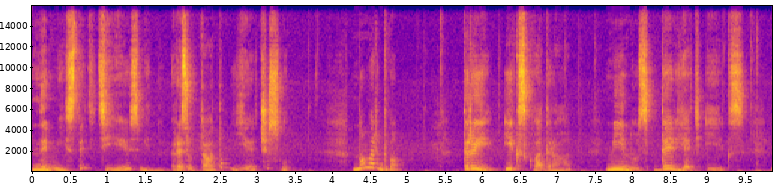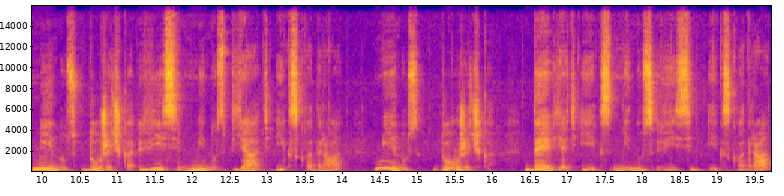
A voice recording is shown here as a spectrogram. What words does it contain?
не містить цією змінною. Результатом є число. Номер 2. 3х квадрат мінус 9х мінус дужечка 8 мінус 5х квадрат мінус дужечка 9х мінус 8х квадрат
